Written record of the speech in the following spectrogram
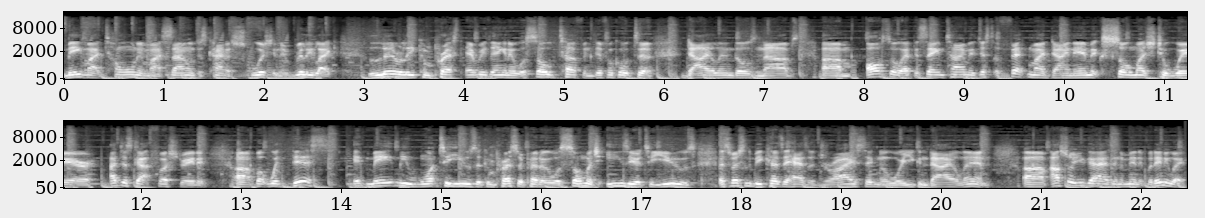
made my tone and my sound just kind of squish and it really like literally compressed everything and it was so tough and difficult to dial in those knobs. Um, also at the same time, it just affected my dynamics so much to where I just got frustrated. Uh, but with this, it made me want to use a compressor pedal. It was so much easier to use, especially because it has a dry signal where you can dial in. Um, I'll show you guys in a minute. But anyway,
